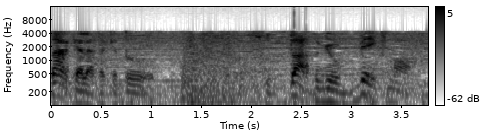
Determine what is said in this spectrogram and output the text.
dar keletą kitų. su dar daugiau veiksmo.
